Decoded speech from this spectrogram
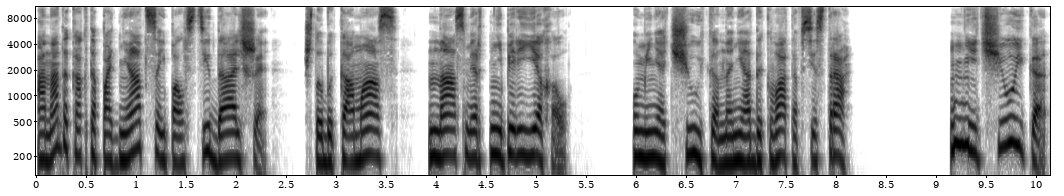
а надо как-то подняться и ползти дальше, чтобы КамАЗ насмерть не переехал. У меня чуйка на неадекватов, сестра. Не чуйка,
